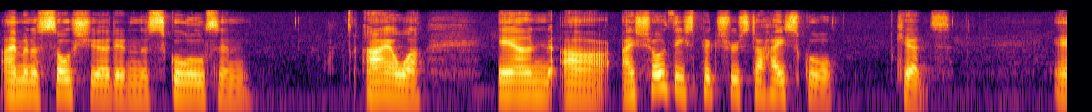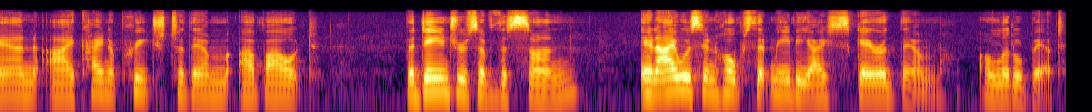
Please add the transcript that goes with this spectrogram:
I'm an associate in the schools in Iowa, and uh, I showed these pictures to high school kids. And I kind of preached to them about the dangers of the sun. And I was in hopes that maybe I scared them a little bit.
